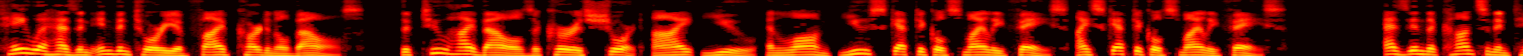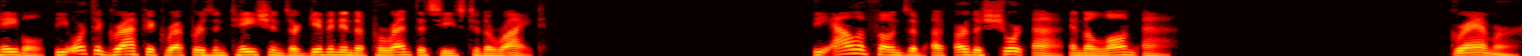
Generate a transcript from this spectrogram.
Teiwa has an inventory of five cardinal vowels. The two high vowels occur as short, I, U, and long, U skeptical smiley face, I skeptical smiley face. As in the consonant table, the orthographic representations are given in the parentheses to the right. The allophones of a are the short a and the long a. Grammar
